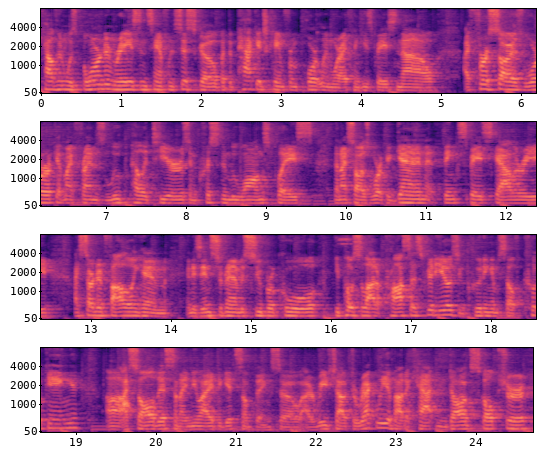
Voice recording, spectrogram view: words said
Calvin was born and raised in San Francisco, but the package came from Portland where I think he's based now. I first saw his work at my friends Luke Pelletier's and Kristen Liu-Wong's place. Then I saw his work again at Thinkspace Gallery. I started following him and his Instagram is super cool. He posts a lot of process videos, including himself cooking. Uh, I saw this and I knew I had to get something. So I reached out directly about a cat and dog sculpture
